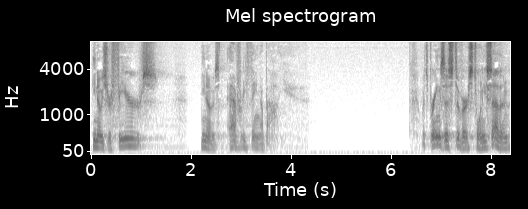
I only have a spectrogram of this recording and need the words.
He knows your fears. He knows everything about you. Which brings us to verse 27.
